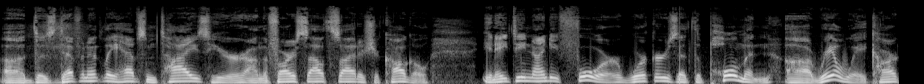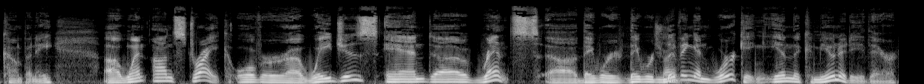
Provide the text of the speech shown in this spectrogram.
uh, does definitely have some ties here on the far south side of Chicago. In 1894, workers at the Pullman uh, Railway Car Company uh, went on strike over uh, wages and uh, rents. Uh, they were they were living and working in the community there,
